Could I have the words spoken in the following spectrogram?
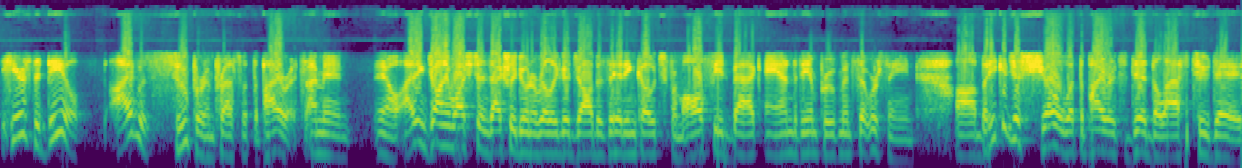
here's the deal. I was super impressed with the Pirates. I mean, you know, I think Johnny Washington's actually doing a really good job as the hitting coach from all feedback and the improvements that we're seeing. Um, but he could just show what the Pirates did the last two days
